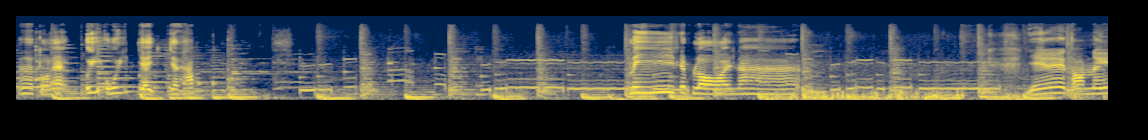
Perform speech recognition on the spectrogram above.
นั่นนะตัวแรกอุ้ยอุ้ยอย่าอย่าทับ นี่เรียบร้อยนะฮะเย้ตอนนี้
